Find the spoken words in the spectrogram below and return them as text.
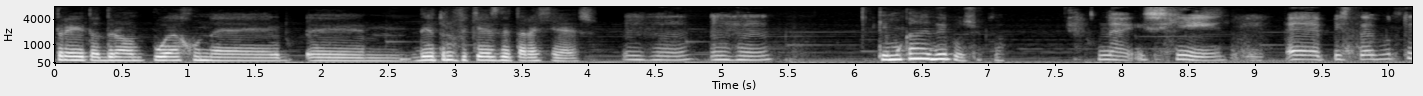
straight αντρών που έχουν ε, ε, διατροφικές διαταραχές Μμμ, μμμ. και μου έκανε εντύπωση αυτό. Ναι, ισχύει. Ε, πιστεύω ότι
